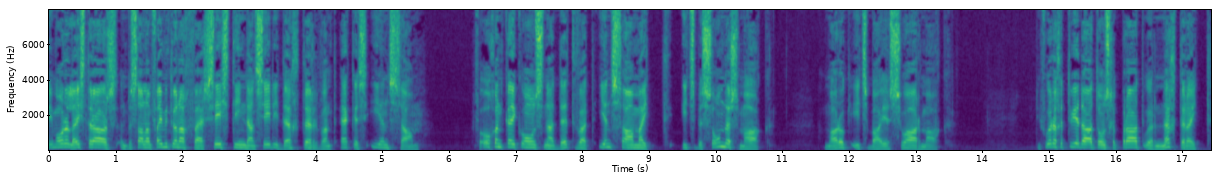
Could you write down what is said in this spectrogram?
Goeiemôre luisteraars. In Psalm 25 vers 16 dan sê die digter want ek is eensaam. Vanoggend kyk ons na dit wat eensaamheid iets besonders maak, maar ook iets baie swaar maak. Die vorige twee dae het ons gepraat oor nugterheid.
